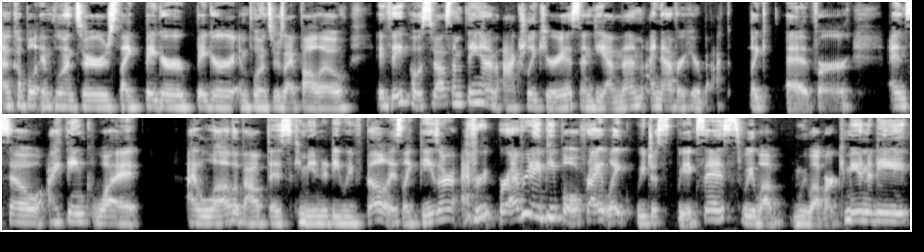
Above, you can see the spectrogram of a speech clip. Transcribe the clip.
a couple influencers, like bigger, bigger influencers I follow, if they post about something and I'm actually curious and DM them, I never hear back, like ever. And so I think what I love about this community we've built is like these are every we're everyday people, right? Like we just we exist, we love we love our community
